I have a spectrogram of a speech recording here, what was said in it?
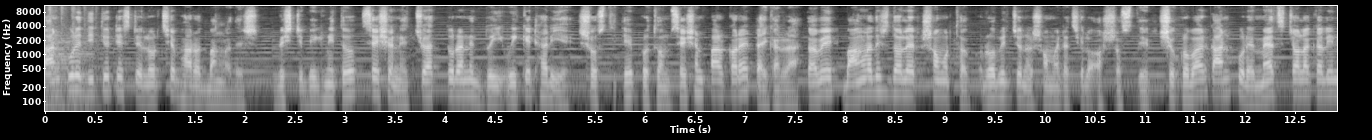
কানপুরে দ্বিতীয় টেস্টে লড়ছে ভারত বাংলাদেশ। বৃষ্টি বিঘ্নিত সেশনে চুয়াত্তর রানে দুই উইকেট হারিয়ে স্বস্তিতে প্রথম সেশন পার করে টাইগাররা। তবে বাংলাদেশ দলের সমর্থক রবির জন্য সময়টা ছিল অস্বস্তির। শুক্রবার কানপুরে ম্যাচ চলাকালীন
